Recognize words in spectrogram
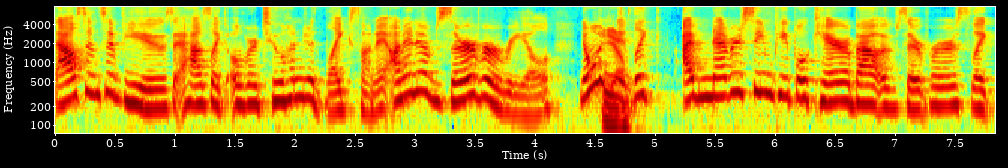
thousands of views. It has like over 200 likes on it on an observer reel. No one Yeah. like I've never seen people care about observers like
